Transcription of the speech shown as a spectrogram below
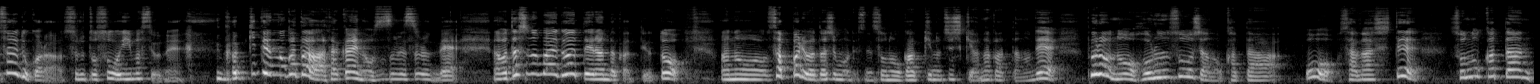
サイドからするとそう言いますよね。楽器店の方は高いのをおすすめするんで、私の場合どうやって選んだかっていうと、あの、さっぱり私もですね、その楽器の知識はなかったので、プロのホルン奏者の方を探して、その方に、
